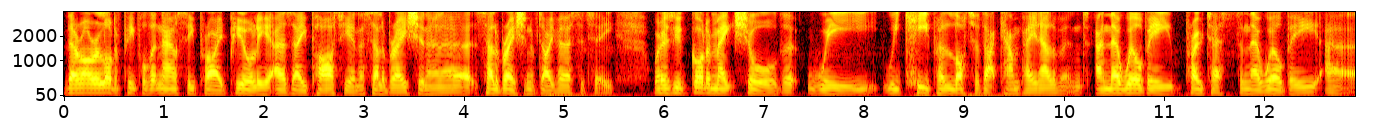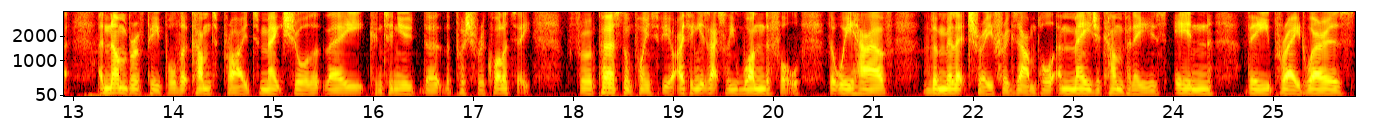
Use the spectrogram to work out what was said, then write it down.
there are a lot of people that now see Pride purely as a party and a celebration and a celebration of diversity. Whereas you've got to make sure that we we keep a lot of that campaign element, and there will be protests and there will be uh, a number of people that come to Pride to make sure that they continue the, the push for equality from a personal point of view, I think it's actually wonderful that we have the military, for example, and major companies in the parade. Whereas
